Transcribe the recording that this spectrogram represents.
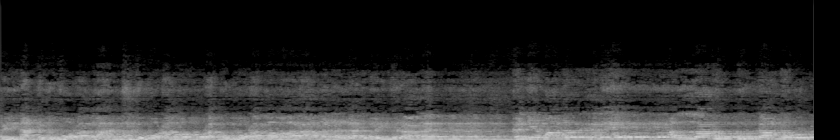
வெளிநாட்டுக்கு போறாங்க ஹஜ்ஜுக்கு போறாங்க உம்ராக்கு போறாங்க வாராங்க நல்லா அனுபவிக்கிறாங்க. கண்ணியமானவர்களே அல்லாஹுக்குண்டான ஒரு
